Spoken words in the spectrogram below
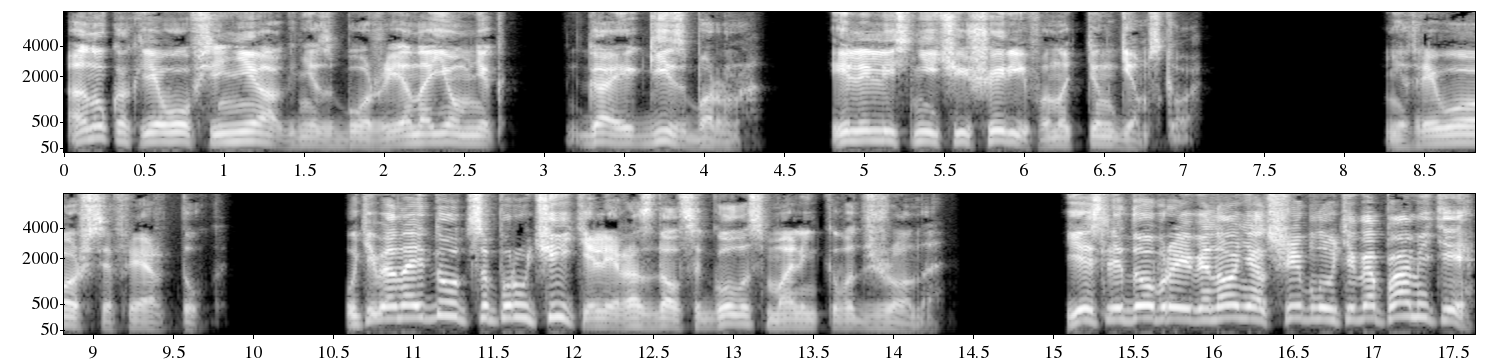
А ну как я вовсе не агнец божий, я наемник Гая Гизборна или лесничий шерифа Ноттингемского. Не тревожься, фриартук. У тебя найдутся поручители, раздался голос маленького Джона. Если доброе вино не отшибло у тебя памяти,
